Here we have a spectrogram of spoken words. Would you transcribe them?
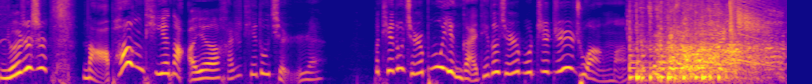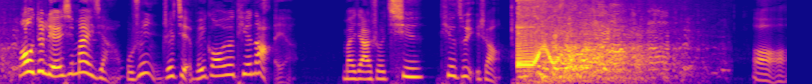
你说这是哪胖贴哪呀？还是贴肚脐儿啊？不贴肚脐儿不应该，贴肚脐儿不治痔疮吗？然后我就联系卖家，我说你这减肥膏要贴哪呀？卖家说亲，贴嘴上。啊，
